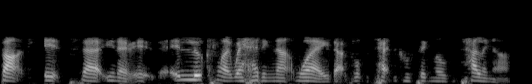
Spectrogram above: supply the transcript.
but it's, uh, you know, it, it, looks like we're heading that way. That's what the technical signals are telling us.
